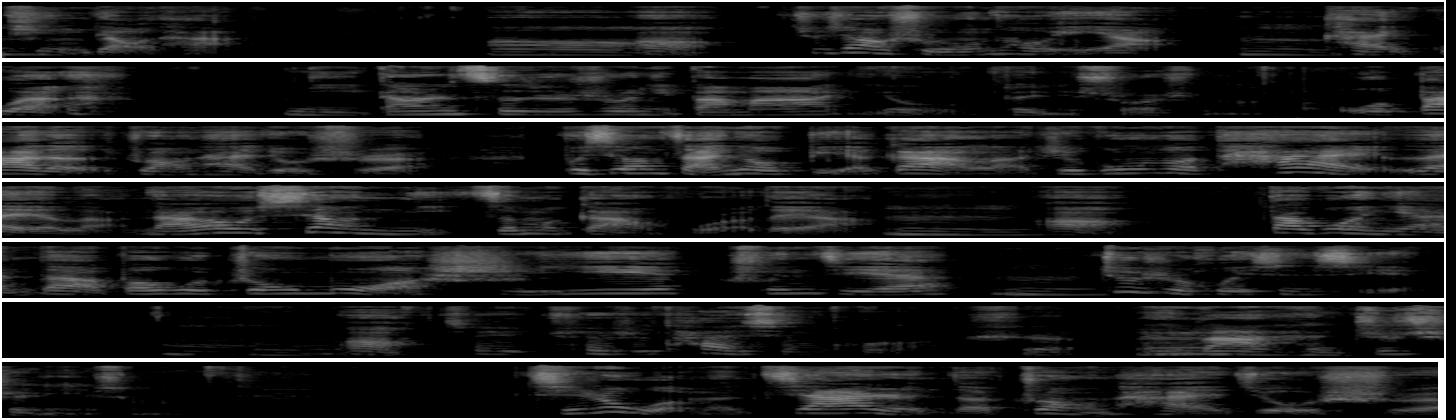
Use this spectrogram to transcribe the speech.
停掉它，哦，嗯，就像水龙头一样，嗯开关。你当时辞职的时候，你爸妈有对你说什么？我爸的状态就是，不行，咱就别干了，这工作太累了，哪有像你这么干活的呀？嗯啊，大过年的，包括周末、十一、春节，嗯，就是回信息。嗯啊，这确实太辛苦了。是你爸很支持你是吗？其实我们家人的状态就是，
